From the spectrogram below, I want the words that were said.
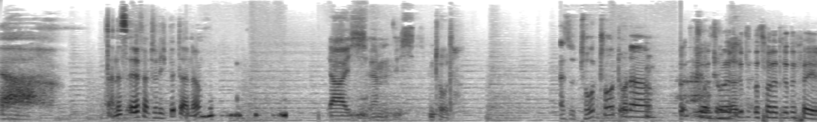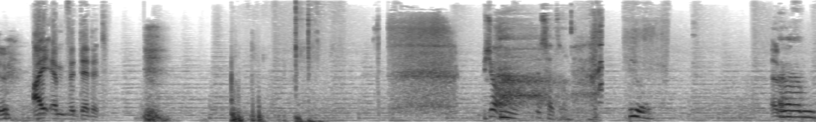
Ja. Dann ist elf natürlich bitter, ne? Ja, ich, ähm, ich bin tot. Also tot, tot oder? Das war, der dritte, das war der dritte Fail. I am the deaded. Ja, ist halt so. Ähm, Ähm,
